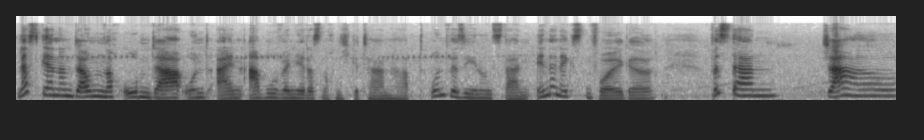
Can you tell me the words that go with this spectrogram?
Lasst gerne einen Daumen nach oben da und ein Abo, wenn ihr das noch nicht getan habt. Und wir sehen uns dann in der nächsten Folge. Bis dann. Ciao.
